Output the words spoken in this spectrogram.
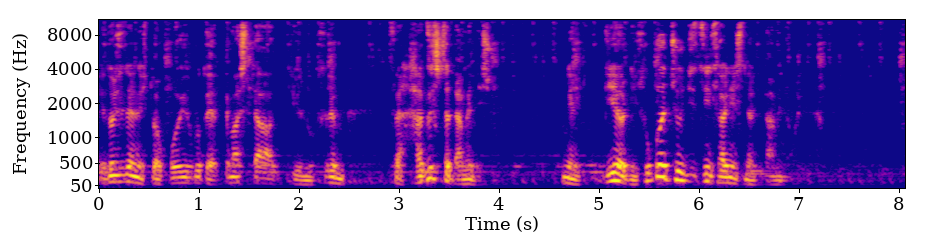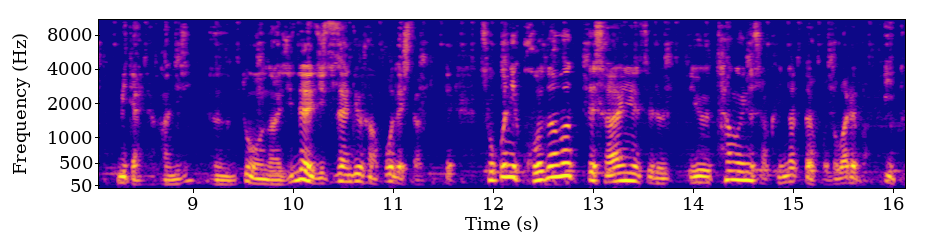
江戸時代の人はこういうことやってましたっていうのをそれそれ外しちゃダメでしょ。ね、リアルにそこは忠実に再現しないとダメなわけだ。みたいな感じ、うん、と同じで実在流派がこうでしたって言ってそこにこだわって再現するっていう類の作品だったらこだわればいいと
